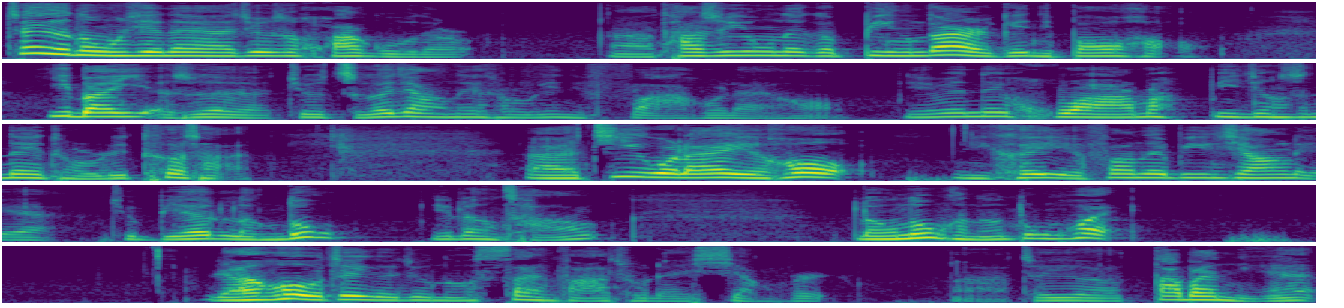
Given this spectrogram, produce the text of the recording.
这个东西呢，就是花骨朵，啊，它是用那个冰袋给你包好，一般也是就浙江那头给你发过来哈，因为那花嘛，毕竟是那头的特产。啊，寄过来以后，你可以放在冰箱里，就别冷冻，你冷藏，冷冻可能冻坏。然后这个就能散发出来香味儿。啊，这个大半年，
